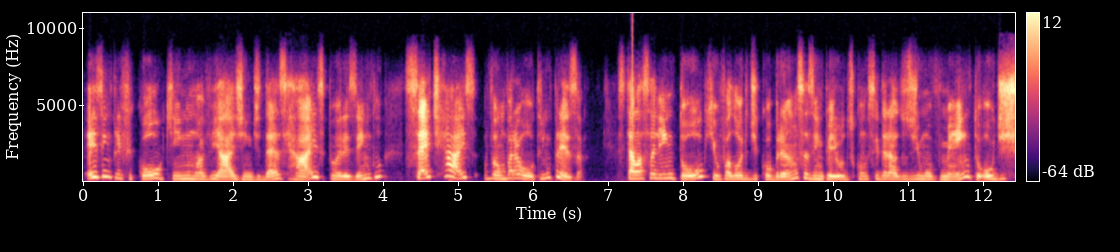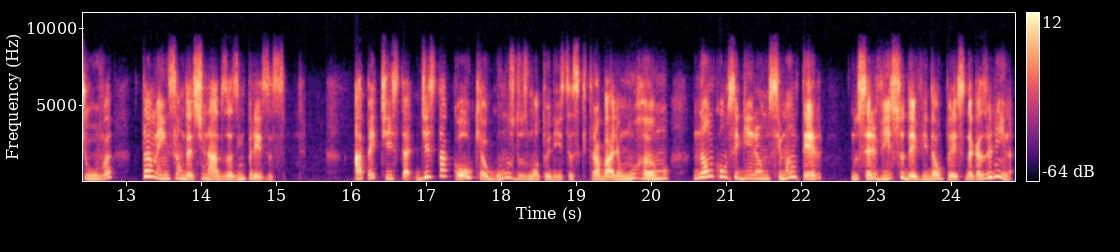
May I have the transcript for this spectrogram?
Exemplificou que em uma viagem de 10 reais, por exemplo, 7 reais vão para outra empresa. Stella salientou que o valor de cobranças em períodos considerados de movimento ou de chuva também são destinados às empresas. A petista destacou que alguns dos motoristas que trabalham no ramo não conseguiram se manter no serviço devido ao preço da gasolina.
